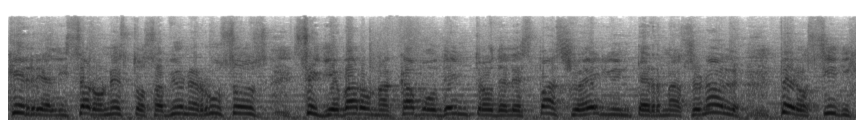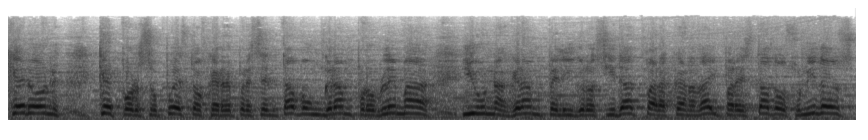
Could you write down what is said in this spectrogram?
que realizaron estos aviones rusos se llevaron a cabo dentro del espacio aéreo internacional, pero sí dijeron que por supuesto que representaba un gran problema y una gran peligrosidad para Canadá y para Estados Unidos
